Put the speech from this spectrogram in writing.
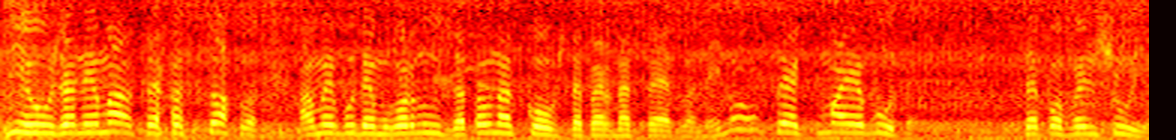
Снігу вже нема, все остало, а ми будемо горнути, зато в нас ковш тепер нацеплений. Ну, все як має бути. Все по феншую.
